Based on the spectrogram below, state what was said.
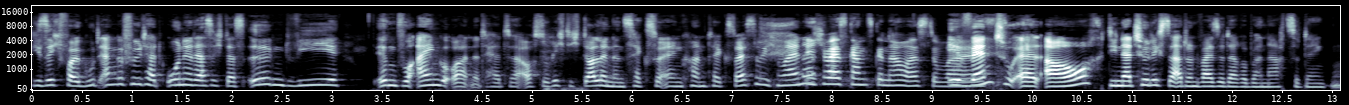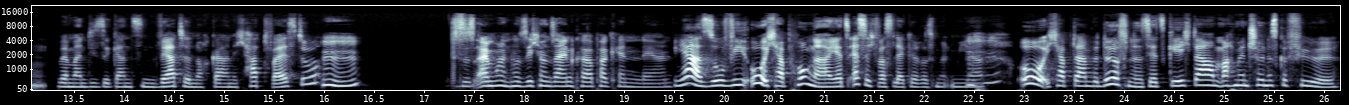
die sich voll gut angefühlt hat, ohne dass ich das irgendwie irgendwo eingeordnet hätte, auch so richtig doll in den sexuellen Kontext. Weißt du, wie ich meine? ich weiß ganz genau, was du meinst. Eventuell auch die natürlichste Art und Weise darüber nachzudenken, wenn man diese ganzen Werte noch gar nicht hat, weißt du? Mhm. Das ist einfach nur sich und seinen Körper kennenlernen. Ja, so wie, oh, ich habe Hunger, jetzt esse ich was Leckeres mit mir. Mhm. Oh, ich habe da ein Bedürfnis, jetzt gehe ich da und mache mir ein schönes Gefühl.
